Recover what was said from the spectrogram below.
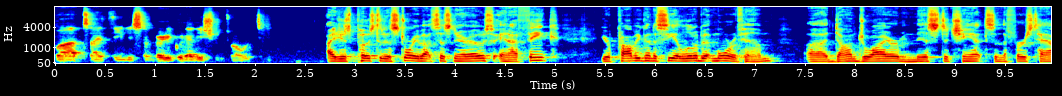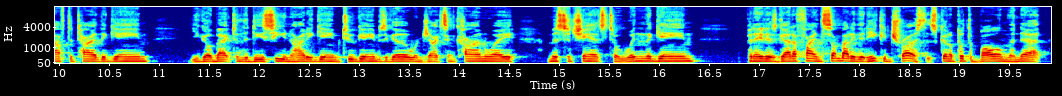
But I think it's a very good addition to our team. I just posted a story about Cisneros, and I think you're probably going to see a little bit more of him. Uh, Dom Dwyer missed a chance in the first half to tie the game. You go back to the DC United game two games ago when Jackson Conway missed a chance to win the game. Pineda's got to find somebody that he can trust that's going to put the ball in the net.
